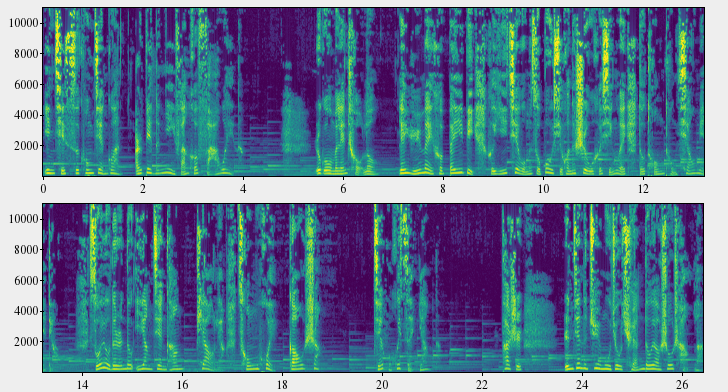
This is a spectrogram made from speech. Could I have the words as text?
因其司空见惯而变得逆烦和乏味呢？如果我们连丑陋，连愚昧和卑鄙和一切我们所不喜欢的事物和行为都统统消灭掉，所有的人都一样健康、漂亮、聪慧、高尚，结果会怎样呢？怕是人间的剧目就全都要收场了，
